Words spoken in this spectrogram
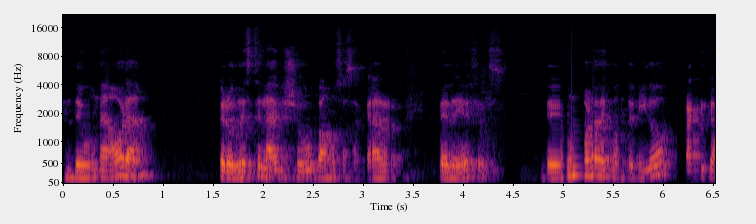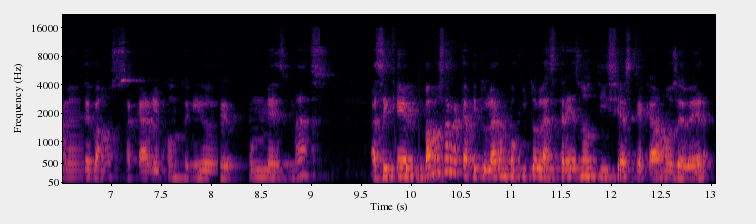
de una hora, pero de este live show vamos a sacar PDFs. De una hora de contenido, prácticamente vamos a sacar el contenido de un mes más. Así que vamos a recapitular un poquito las tres noticias que acabamos de ver.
